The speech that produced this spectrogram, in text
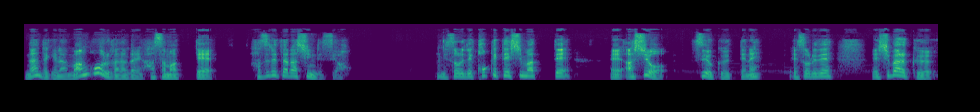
なんだっけな、マンホールかなんかに挟まって、外れたらしいんですよ。でそれでこけてしまって、え足を強く打ってね、えそれで、えしばらく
